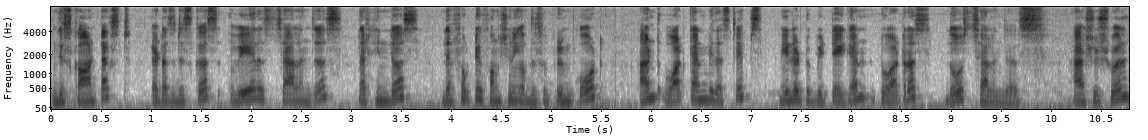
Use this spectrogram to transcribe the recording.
In this context, let us discuss various challenges that hinders the effective functioning of the Supreme Court and what can be the steps needed to be taken to address those challenges. As usual,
